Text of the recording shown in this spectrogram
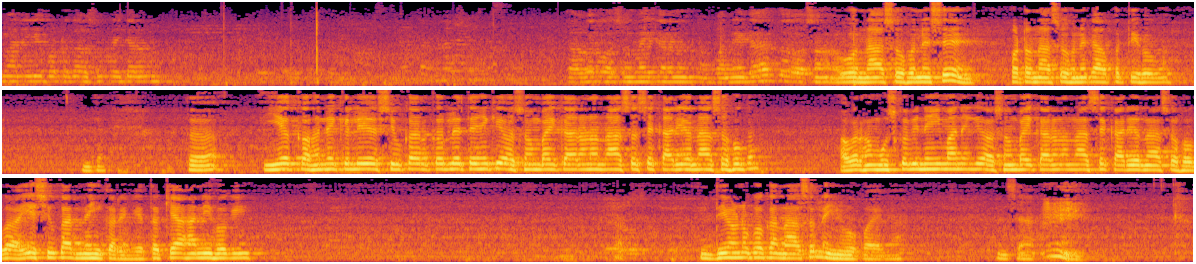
मानेंगे पट का असमय कारण तो अगर वो असमय कारण बनेगा तो वो नाश होने से पट नाश होने का आपत्ति होगा। तो ये कहने के लिए स्वीकार कर लेते हैं कि असमवाय कारण नाश से कार्य नाश होगा। अगर हम उसको भी नहीं मानेंगे असमवाय कारण नाश से कार्य नाश होगा ये स्वीकार नहीं करेंगे तो क्या हानि होगी? दियणुकों का नाश नहीं हो पाएगा। अच्छा।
